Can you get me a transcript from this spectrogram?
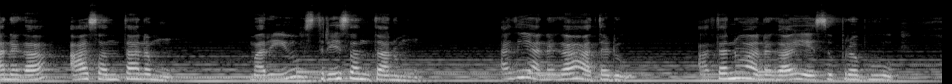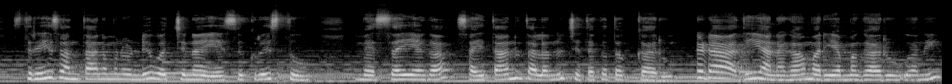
అనగా ఆ సంతానము మరియు స్త్రీ సంతానము. అది అనగా అతడు అతను అనగా యేసుప్రభువు స్త్రీ సంతానము నుండి వచ్చిన యేసుక్రీస్తు మెస్సయ్యగా సైతాను తలను చితకతొక్కారు ఇక్కడ అది అనగా మరియమ్మ గారు అని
